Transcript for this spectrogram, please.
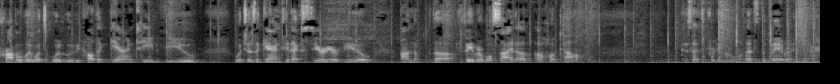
probably what's what would be called a guaranteed view, which is a guaranteed exterior view on the, the favorable side of a hotel. Cause that's pretty cool. That's the bay right there.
